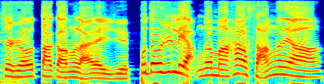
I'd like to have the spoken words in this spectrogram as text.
这时候大刚来了一句，不都是两个吗？还有三个呢？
